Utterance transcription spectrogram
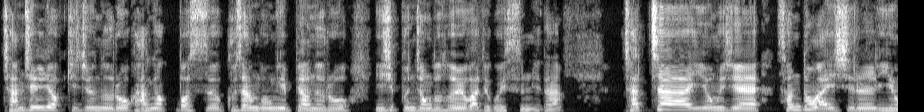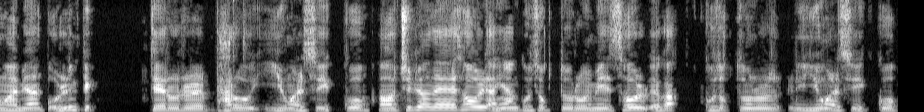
잠실역 기준으로 광역버스 9302편으로 20분 정도 소요가 되고 있습니다. 자차 이용 시에 선동 IC를 이용하면 올림픽 대로를 바로 이용할 수 있고 어, 주변에 서울 양양 고속도로 및 서울 외곽 고속도로를 이용할 수 있고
